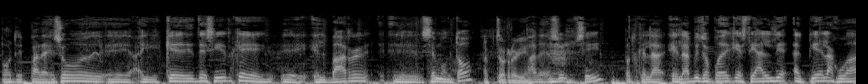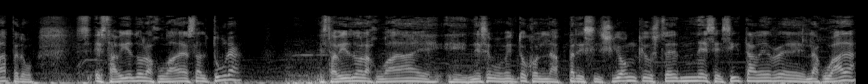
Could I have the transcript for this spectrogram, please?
por, para eso eh, hay que decir que eh, el bar eh, se montó. Actuó re bien. Para eso, sí, porque la- el árbitro puede que esté al, al pie de la jugada, pero está viendo la jugada a esa altura. Está viendo la jugada eh, en ese momento con la precisión que usted necesita ver eh, la jugada.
